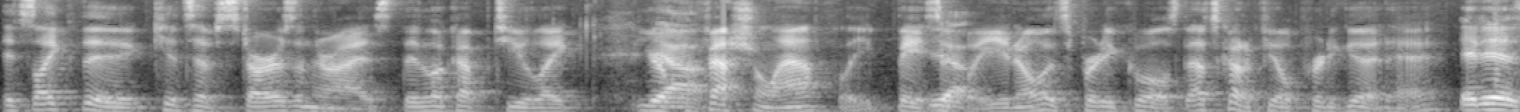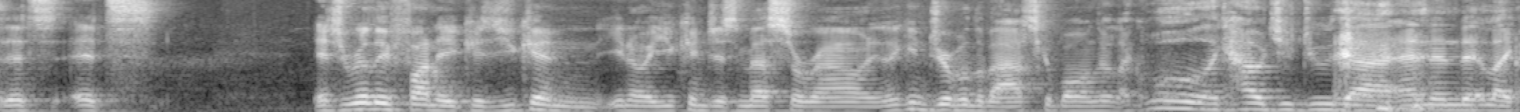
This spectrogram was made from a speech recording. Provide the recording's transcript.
it's like the kids have stars in their eyes. They look up to you like you're a professional athlete, basically. Yeah. You know, it's pretty cool. So that's got to feel pretty good, hey? It is. It's it's it's really funny because you can you know you can just mess around and they can dribble the basketball and they're like whoa like how'd you do that and then they, like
